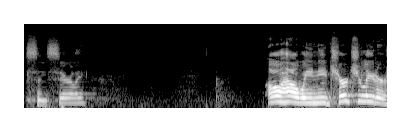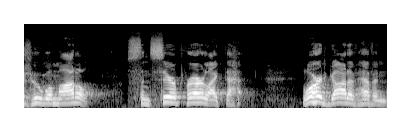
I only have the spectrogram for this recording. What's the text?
sincerely? Oh, how we need church leaders who will model sincere prayer like that. Lord God of heaven,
